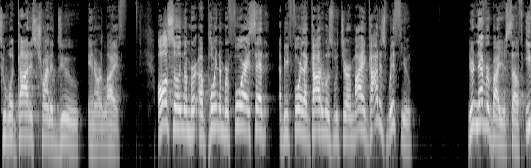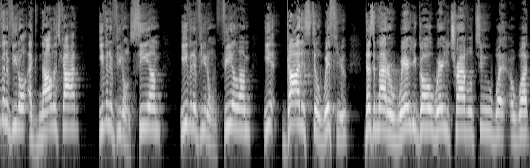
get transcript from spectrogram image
to what God is trying to do in our life. Also, number uh, point number four, I said before that God was with Jeremiah. God is with you. You're never by yourself. Even if you don't acknowledge God, even if you don't see Him, even if you don't feel Him, God is still with you. Doesn't matter where you go, where you travel to, what, uh, what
